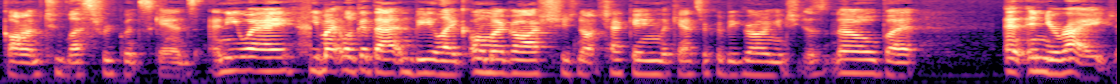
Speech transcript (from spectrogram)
gone to less frequent scans anyway. You might look at that and be like, oh my gosh, she's not checking, the cancer could be growing and she doesn't know, but and, and, you're right,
